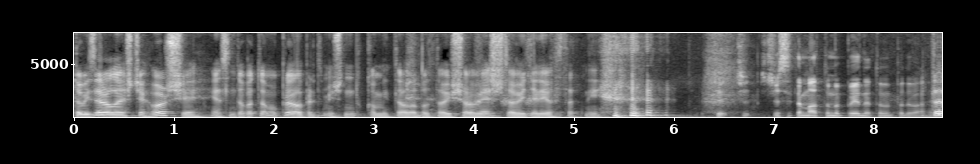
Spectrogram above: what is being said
to vyzeralo ešte horšie. Ja som to potom upravil pred myšlenkou to, lebo to išlo, vieš, to videli ostatní. či, či, či si tam mal to MP1, to MP2, hej? To,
